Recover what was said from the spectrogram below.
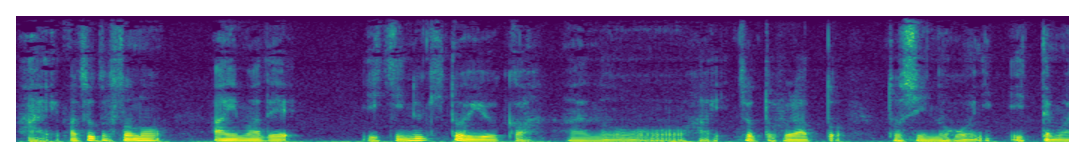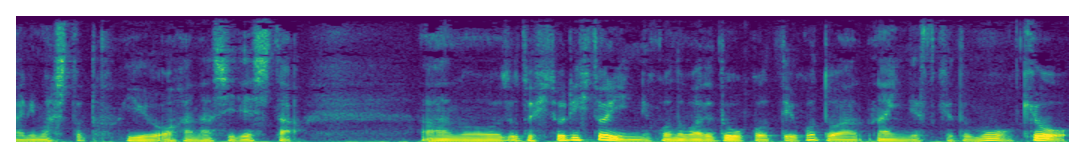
はい。まあ、ちょっとその合間で息抜きというか、あのー、はい、ちょっとふらっと都心の方に行ってまいりましたというお話でした。あのー、ちょっと一人一人にね、この場でどうこうっていうことはないんですけども、今日、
